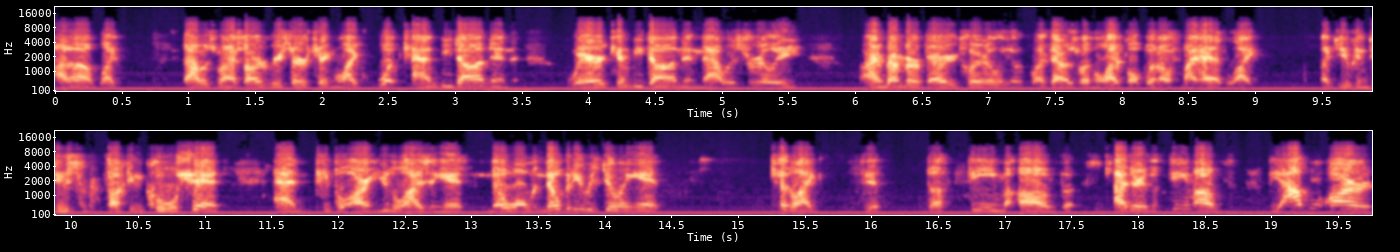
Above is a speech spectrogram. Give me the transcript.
I don't know, like that was when I started researching like what can be done and where it can be done, and that was really I remember very clearly. Like that was when the light bulb went off my head. Like like you can do some fucking cool shit, and people aren't utilizing it. No one, nobody was doing it to like the the theme of either the theme of the album art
